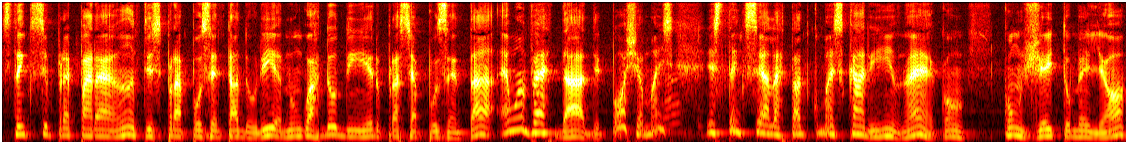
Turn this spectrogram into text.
Você tem que se preparar antes para a aposentadoria. Não guardou dinheiro para se aposentar. É uma verdade. Poxa, mas isso tem que ser alertado com mais carinho, né? com, com um jeito melhor.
